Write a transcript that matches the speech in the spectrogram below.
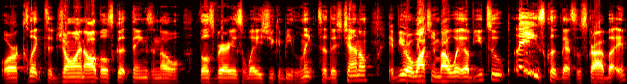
or click to join all those good things and know those various ways you can be linked to this channel. If you are watching by way of YouTube, please click that subscribe button.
